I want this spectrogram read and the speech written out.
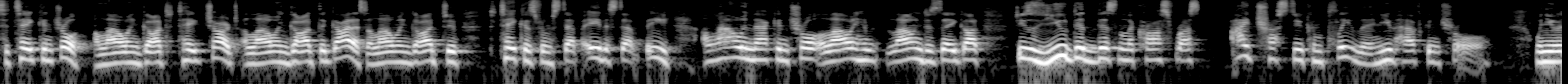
to take control, allowing God to take charge, allowing God to guide us, allowing God to, to take us from step A to step B, allowing that control, allowing Him, allowing to say, God, Jesus, you did this on the cross for us. I trust you completely and you have control. When you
